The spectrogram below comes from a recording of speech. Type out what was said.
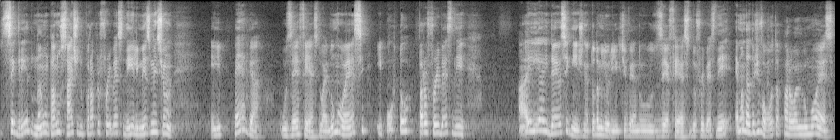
segredo não, tá no site do próprio FreeBSD, ele mesmo menciona. Ele pega o ZFS do IlumaOS e portou para o FreeBSD. Aí a ideia é o seguinte, né? Toda melhoria que tiver no ZFS do FreeBSD é mandado de volta para o IlumaOS.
